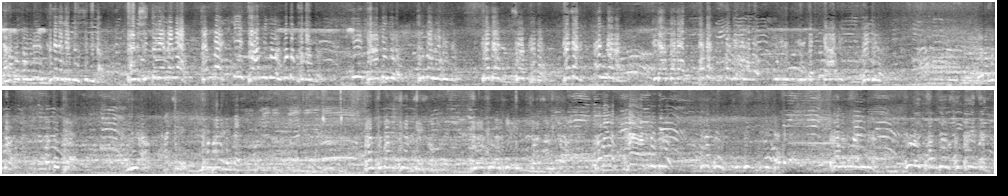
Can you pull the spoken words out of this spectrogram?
여러분도 우리는 그들에게 묻습니다. 당신들이야말로 정말 이 대한민국을 모독하고 이 대한민국을 구명하고 있는 가장 수학하고 가장 안전한 그 양반의 가장 이상하고 우리는 그렇게 감히 되기는 여러분들 어떻게 우리가 같이 평화를 내겠습니까? 단투방 수학에서 그렇게 할수 있지 않습니까? 저는 대한민국으로 그렇게 지킨 자들 하는 말이면 그 감정 선택인 것도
